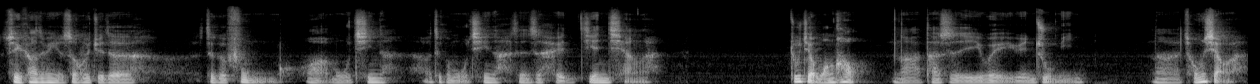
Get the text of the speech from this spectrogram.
所以看到这边有时候会觉得这个父母啊，母亲啊，啊这个母亲啊，真的是很坚强啊。主角王浩，那他是一位原住民，那从小啊。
